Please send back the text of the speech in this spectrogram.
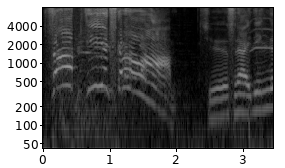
さあ EX からの中スライディング。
